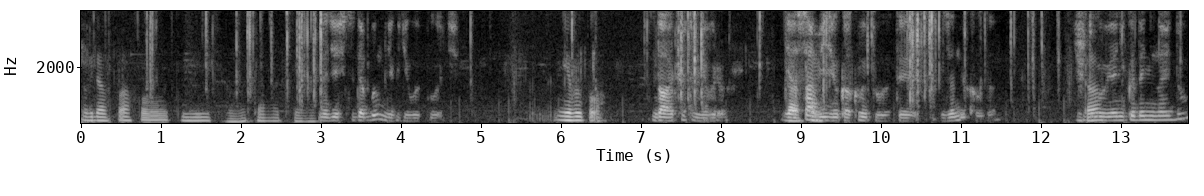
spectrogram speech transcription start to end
Когда в поход идет отряд. Надеюсь, ты добыл мне гнилую плоть? Не выпало. Да, а что ты мне врешь? Да, я сам сам- видел, как выпало. Ты заныкал, да? Что Да. думал, я никогда не найду?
